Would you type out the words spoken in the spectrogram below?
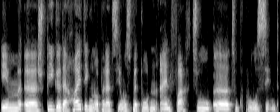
im äh, Spiegel der heutigen Operationsmethoden einfach zu, äh, zu groß sind.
